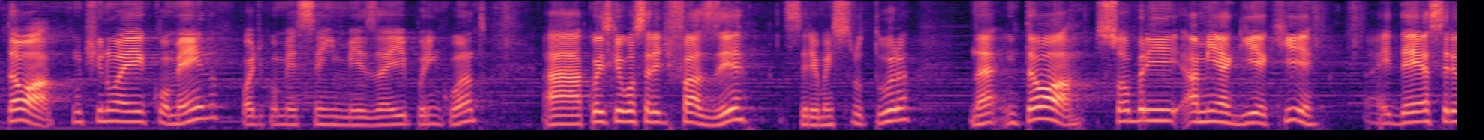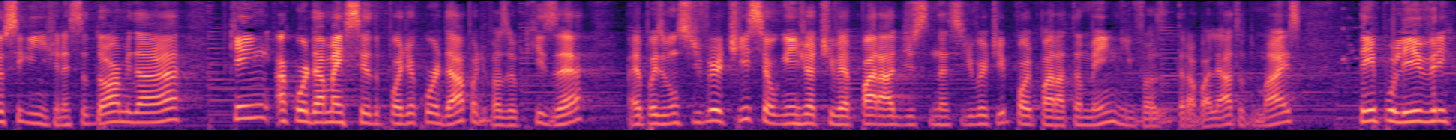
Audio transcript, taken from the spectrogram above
Então, ó, continua aí comendo. Pode comer sem mesa aí por enquanto. A coisa que eu gostaria de fazer seria uma estrutura, né? Então, ó, sobre a minha guia aqui, a ideia seria o seguinte, né? Você dorme, dá... quem acordar mais cedo pode acordar, pode fazer o que quiser. Aí depois vão se divertir. Se alguém já tiver parado de né, se divertir, pode parar também e fazer, trabalhar tudo mais. Tempo livre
